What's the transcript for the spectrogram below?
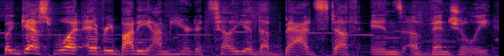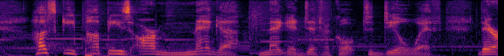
But guess what, everybody? I'm here to tell you the bad stuff ends eventually. Husky puppies are mega, mega difficult to deal with. They're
